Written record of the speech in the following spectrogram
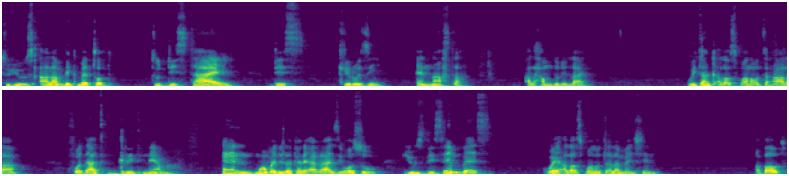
to use alembic method to distill this kerosene and naphtha. Alhamdulillah. We thank Allah subhanahu wa ta'ala for that great name. And Muhammad Zakariya ar-Razi also used the same verse where Allah subhanahu wa ta'ala mentioned about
